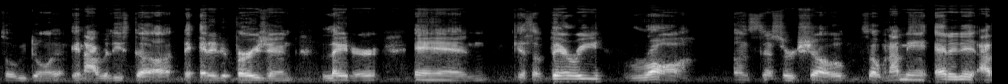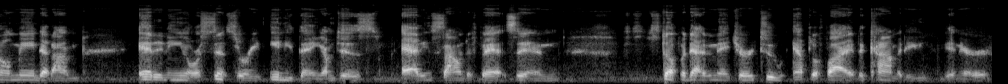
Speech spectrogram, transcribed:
So we're doing, and I released the the edited version later, and it's a very raw, uncensored show. So when I mean edited, I don't mean that I'm editing or censoring anything. I'm just adding sound effects and stuff of that nature to amplify the comedy in there.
